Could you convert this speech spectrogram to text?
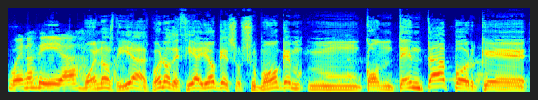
Buenos días. Buenos días. Bueno, decía yo que supongo que mm, contenta porque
